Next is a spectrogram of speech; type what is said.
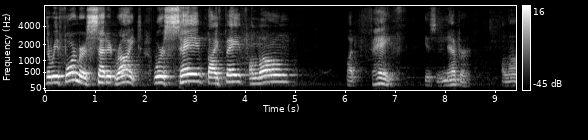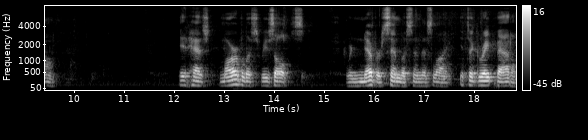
The reformers said it right. We're saved by faith alone, but faith is never alone. It has marvelous results. We're never sinless in this life. It's a great battle.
